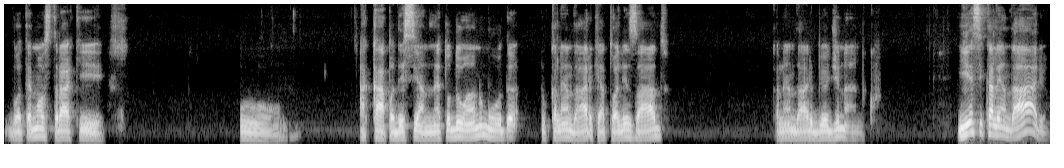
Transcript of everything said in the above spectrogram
Vou até mostrar aqui o, a capa desse ano, né? Todo ano muda o calendário, que é atualizado, calendário biodinâmico. E esse calendário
